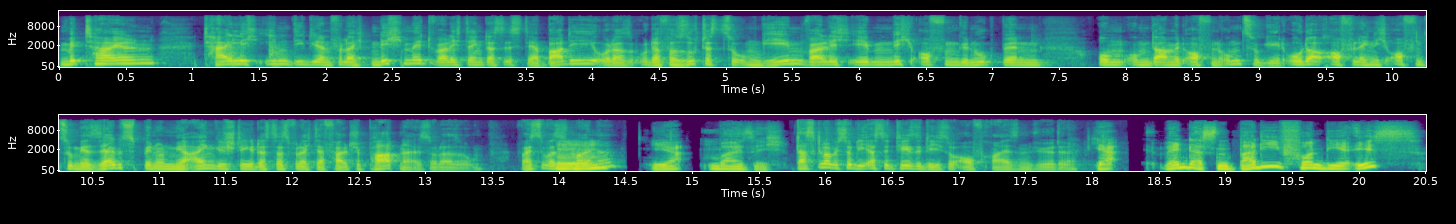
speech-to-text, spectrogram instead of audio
mitteilen. Teile ich ihm die dann vielleicht nicht mit, weil ich denke, das ist der Buddy oder, oder versuche das zu umgehen, weil ich eben nicht offen genug bin, um, um damit offen umzugehen. Oder auch vielleicht nicht offen zu mir selbst bin und mir eingestehe, dass das vielleicht der falsche Partner ist oder so. Weißt du, was ich Mhm. meine? Ja, weiß ich. Das ist, glaube ich, so die erste These, die ich so aufreißen würde. Ja, wenn das ein Buddy von dir ist,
